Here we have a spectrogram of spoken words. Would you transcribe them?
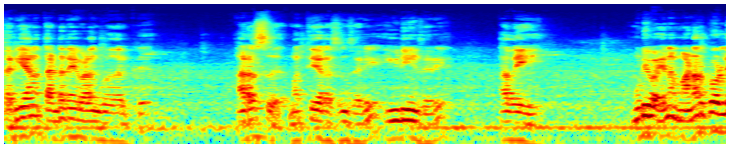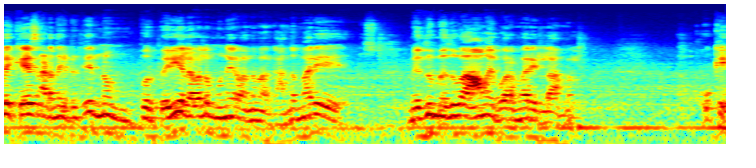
சரியான தண்டனை வழங்குவதற்கு அரசு மத்திய அரசும் சரி இடியும் சரி அதை முடிவாக ஏன்னா மணற்கொள்ளை கேஸ் நடந்துக்கிட்டு இருக்கு. இன்னும் ஒரு பெரிய லெவலில் முன்னேற வந்த மாதிரி அந்த மாதிரி மெது மெதுவாக ஆமை போகிற மாதிரி இல்லாமல் ஓகே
